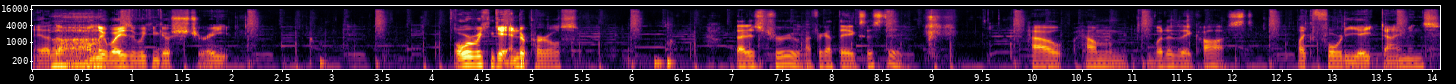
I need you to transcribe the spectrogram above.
Yeah, the Ugh. only ways that we can go straight. Or we can get ender pearls. That is true. I forgot they existed. How, how, what do they cost? Like 48 diamonds.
